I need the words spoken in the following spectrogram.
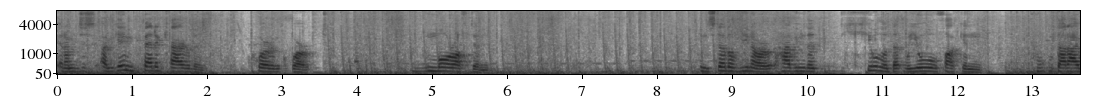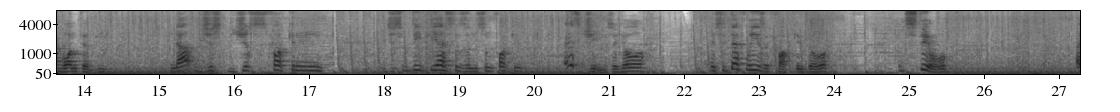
and I'm just I'm getting better characters, quote unquote more often. Instead of, you know, having the healer that we all fucking... that I wanted. Not just, just fucking... just some DPSs and some fucking... SG's a healer. She definitely is a fucking healer. But still... I,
